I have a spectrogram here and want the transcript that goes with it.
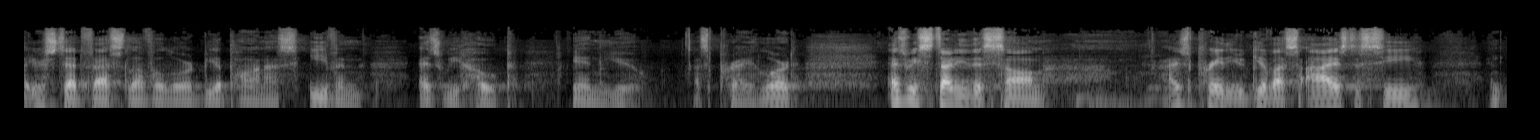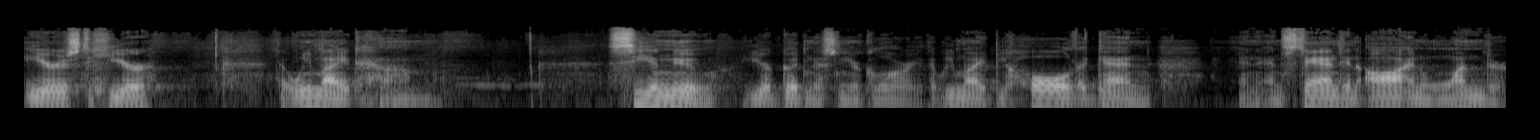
Let your steadfast love, O Lord, be upon us, even as we hope in you. Let's pray. Lord, as we study this psalm, I just pray that you give us eyes to see and ears to hear, that we might um, see anew your goodness and your glory, that we might behold again and, and stand in awe and wonder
